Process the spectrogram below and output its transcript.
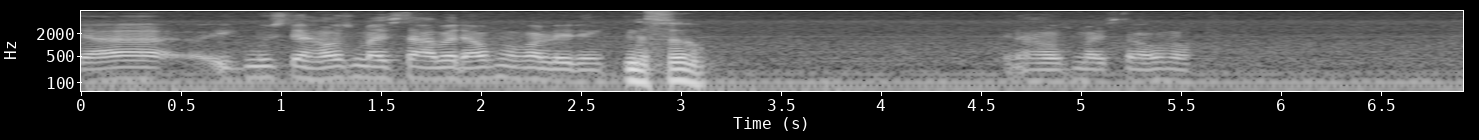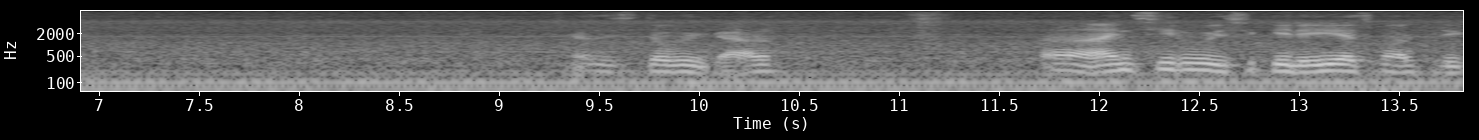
Ja, ich muss die Hausmeisterarbeit auch noch erledigen. Ach so. Den Hausmeister auch noch. Das ist doch egal. Äh, ein Silo ist, geht eh jetzt mal für die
